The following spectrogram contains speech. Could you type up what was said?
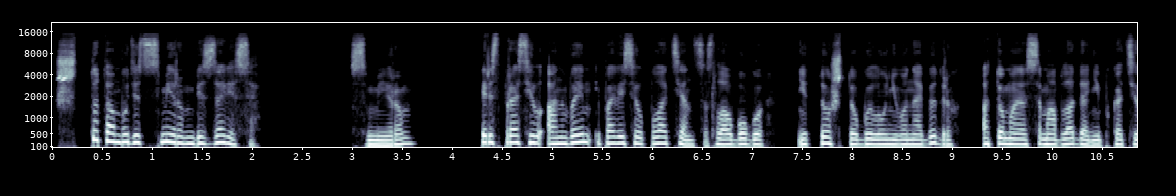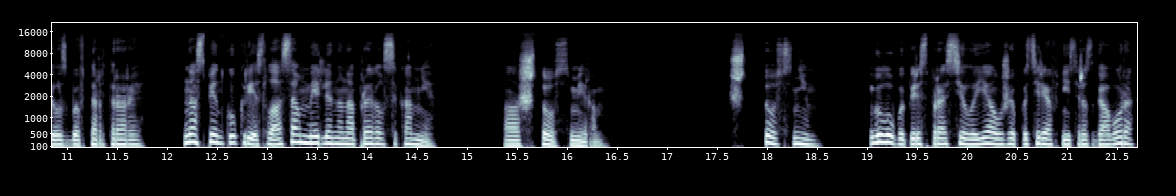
что там будет с миром без завесы?» «С миром?» Переспросил Анвейм и повесил полотенце. Слава богу, не то, что было у него на бедрах, а то мое самообладание покатилось бы в тартарары. На спинку кресла, а сам медленно направился ко мне. «А что с миром?» «Что с ним?» Глупо переспросила я, уже потеряв нить разговора,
